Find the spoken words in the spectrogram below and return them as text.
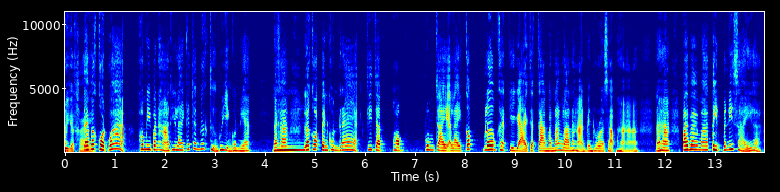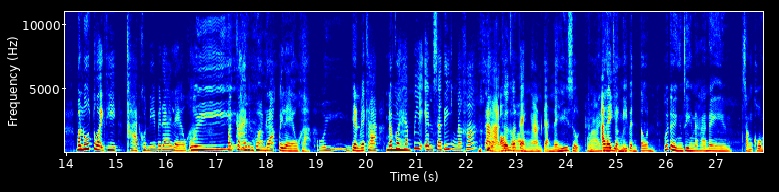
คุยกับใครแต่ปรากฏว่าพอมีปัญหาทีไรก็จะนึกถึงผู้หญิงคนเนี้ยนะคะอืมแล้วก็เป็นคนแรกที่จะพอ กลุ้มใจอะไรก็เริ่มขยายจากการมานั่งร้านอาหารเป็นโทรศัพท์หานะคะไปไปมาติดเป็นนิสัยค่ะ มารู้ตัวอีกทีขาดคนนี้ไม่ได้แล้วค่ะอุ้ยมันกลายเป็นความรักไปแล้วค่ะอุ้ยเห็นไหมคะ แล้วก็แฮปปี้เอนซ d ดิ้งนะคะค่ะอ๋อเธอก็เหรอแต่งงานกันในที่สุดว้ายอะไรดีจังอย่างนี้เลยเป็นต้นอุ้ยแต่จริง ๆนะคะ ในสังคม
